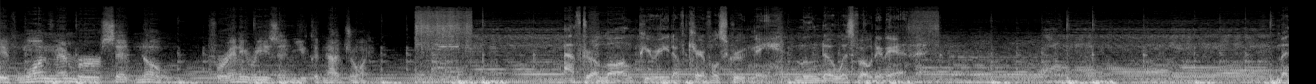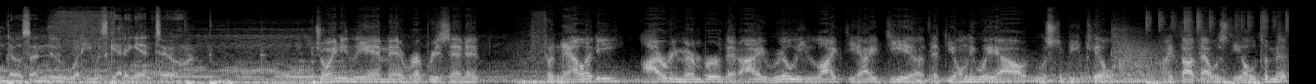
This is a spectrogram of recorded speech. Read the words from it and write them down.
If one member said no, for any reason, you could not join. After a long period of careful scrutiny, Mundo was voted in. Mendoza knew what he was getting into. Joining the MN represented finality. I remember that I really liked the idea that the only way out was to be killed. I thought that was the ultimate.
